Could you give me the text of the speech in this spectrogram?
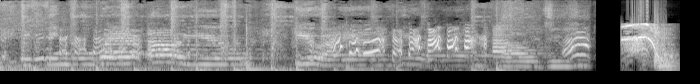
Baby finger, where are you? Here I am, here I am. How do you?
